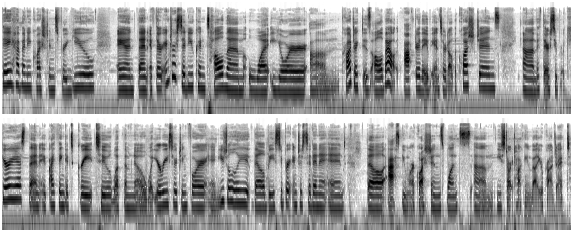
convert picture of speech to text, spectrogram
they have any questions for you. And then, if they're interested, you can tell them what your um, project is all about after they've answered all the questions. Um, if they're super curious, then it, I think it's great to let them know what you're researching for, and usually they'll be super interested in it and they'll ask you more questions once um, you start talking about your project.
